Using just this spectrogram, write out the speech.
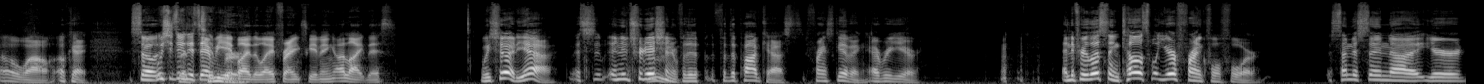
Oh wow. Okay. So We should do a this every year, by the way. Thanksgiving. I like this. We should, yeah. It's a new tradition Hmm. for the for the podcast, Thanksgiving every year. and if you're listening, tell us what you're thankful for. Send us in uh, your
